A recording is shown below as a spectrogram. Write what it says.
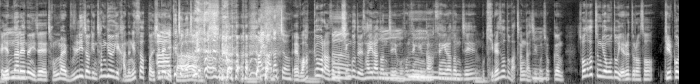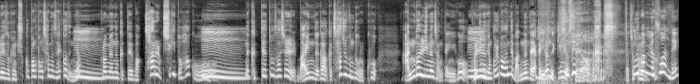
그 옛날에는 이제 정말 물리적인 참교육이 가능했었던 시대니까. 아, 그쵸, 그쵸, 그쵸. 많이 맞았죠. 예, 뭐 학교라서 뭐 어. 친구들 사이라든지 음. 뭐 선생님과 음. 학생이라든지 음. 뭐 길에서도 마찬가지고 음. 조금 저 같은 경우도 예를 들어서 길거리에서 그냥 축구 뻥뻥 차면서 했거든요. 음. 그러면은 그때 막 차를 치기도 하고 음. 근데 그때도 사실 마인드가 그 차주분도 그렇고 안 걸리면 장땡이고 음. 걸리면 그냥 꿀밤 한 대 맞는다 약간 이런 느낌이었어요. 그러니까 조금- 꿀밤이면 후한데?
